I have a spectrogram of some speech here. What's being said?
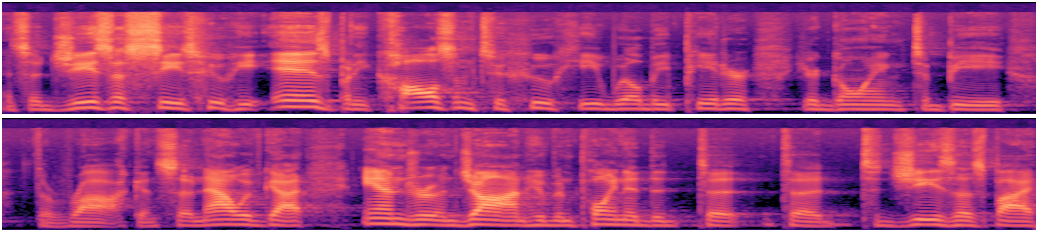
And so Jesus sees who he is, but he calls him to who he will be. Peter, you're going to be the rock. And so now we've got Andrew and John who've been pointed to, to, to, to Jesus by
